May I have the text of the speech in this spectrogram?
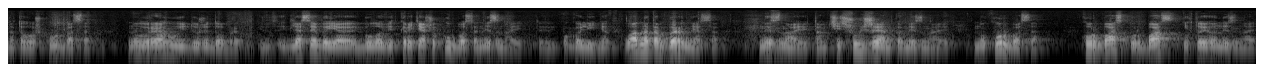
на того ж Курбаса. Ну, реагують дуже добре. Для себе я було відкриття, що Курбаса не знають е, покоління. Ладно, там Бернеса не знають, там, чи Шульженко не знають. Ну, Курбаса, Курбас, Курбас, ніхто його не знає.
